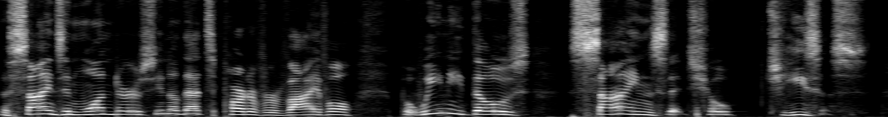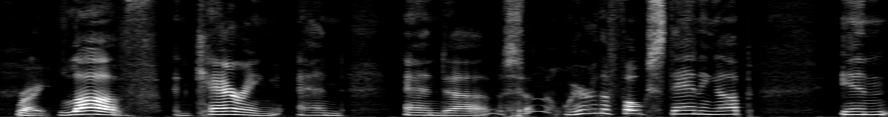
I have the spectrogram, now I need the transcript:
the signs and wonders. You know that's part of revival, but we need those signs that show Jesus Right. love and caring and and uh, so where are the folks standing up in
